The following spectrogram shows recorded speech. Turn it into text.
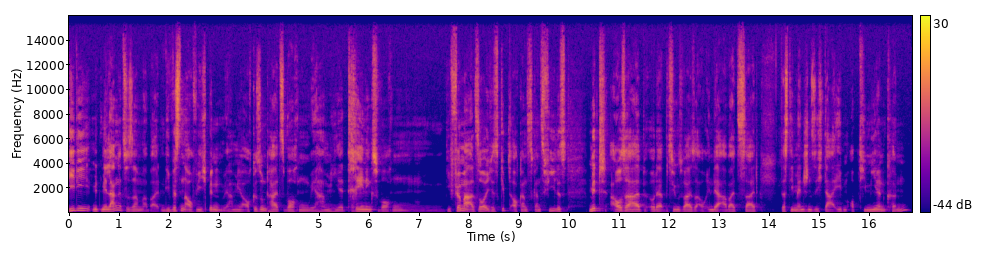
Die, die mit mir lange zusammenarbeiten, die wissen auch, wie ich bin. Wir haben hier auch Gesundheitswochen, wir haben hier Trainingswochen. Die Firma als solches gibt auch ganz, ganz vieles mit außerhalb oder beziehungsweise auch in der Arbeitszeit, dass die Menschen sich da eben optimieren können.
